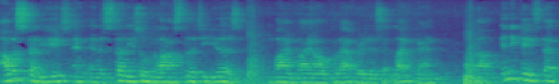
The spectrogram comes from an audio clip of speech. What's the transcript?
our studies and, and the studies over the last 30 years by, by our collaborators at LifeGen uh, indicates that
